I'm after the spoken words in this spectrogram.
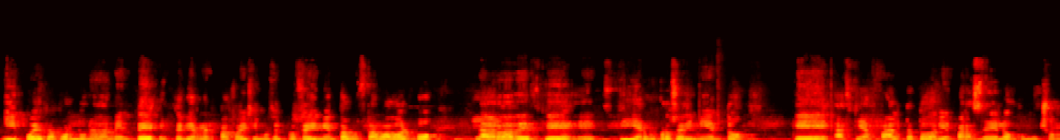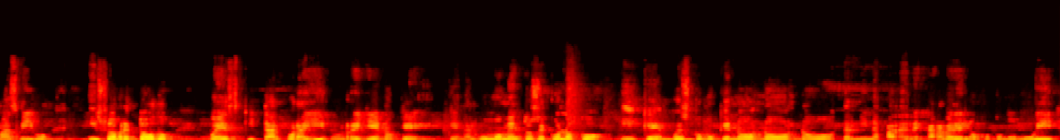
y pues afortunadamente este viernes pasado hicimos el procedimiento a Gustavo Adolfo. La verdad es que eh, sí era un procedimiento que hacía falta todavía para hacer el ojo mucho más vivo y sobre todo pues quitar por ahí un relleno que, que, en algún momento se colocó y que pues como que no, no, no terminaba de dejar ver el ojo como muy,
